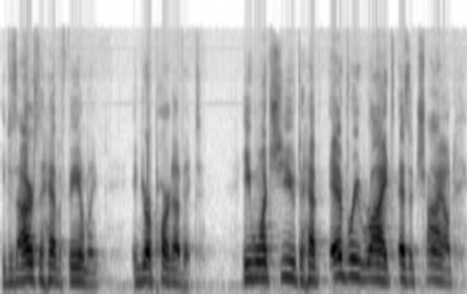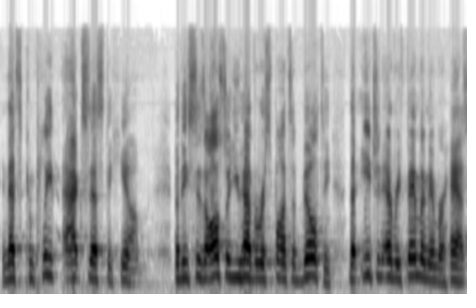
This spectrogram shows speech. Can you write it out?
He desires to have a family, and you're a part of it. He wants you to have every right as a child, and that's complete access to Him. But he says also you have a responsibility that each and every family member has,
